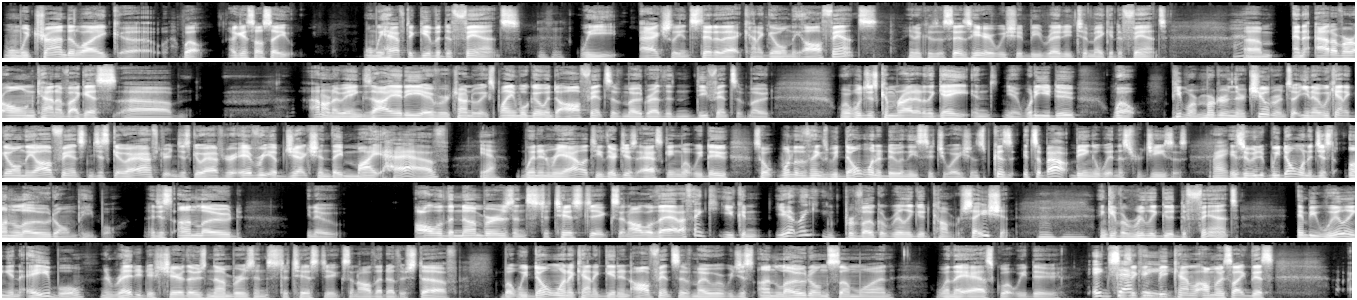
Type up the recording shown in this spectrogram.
when we're trying to like, uh, well, I guess I'll say when we have to give a defense, Mhm. we actually instead of that kind of go on the offense. You know, because it says here we should be ready to make a defense, um, and out of our own kind of, I guess. um I don't know, anxiety over trying to explain, we'll go into offensive mode rather than defensive mode, where we'll just come right out of the gate and, you know, what do you do? Well, people are murdering their children. So, you know, we kind of go on the offense and just go after it and just go after every objection they might have yeah. When in reality they're just asking what we do. So one of the things we don't want to do in these situations because it's about being a witness for Jesus Right. is we, don't want to just unload on people and just unload, you know, all of the numbers and statistics and all of that. I think you can, yeah, I think you can provoke a really good conversation Mm-hmm. and give a really good defense and be willing and able and ready to share those numbers and statistics and all that other stuff. But we don't want to kind of get in offensive mode where we just unload on someone when they ask what we do. Exactly. Because it can be kind of almost like this.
